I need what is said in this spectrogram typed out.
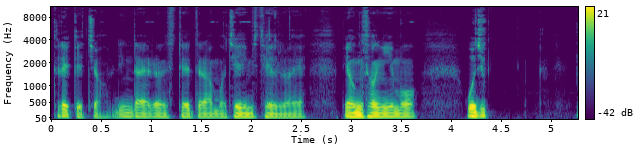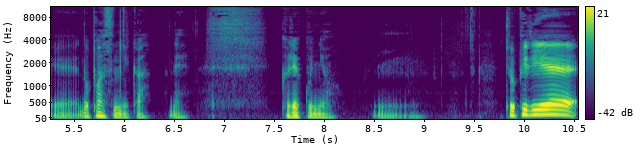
그랬겠죠. 린다 론스테드라 뭐 제임스 테일러의 명성이 뭐 오죽 예, 높았습니까? 네, 그랬군요. 음, 조피디의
